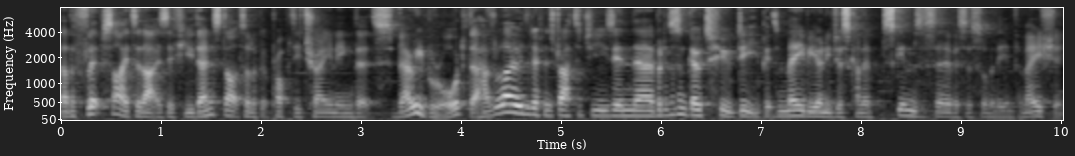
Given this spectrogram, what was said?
Now the flip side to that is if you then start to look at property training that's very broad, that has loads of different strategies in there, but it doesn't go too deep, it's maybe only just kind of skims the surface of some of the information.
